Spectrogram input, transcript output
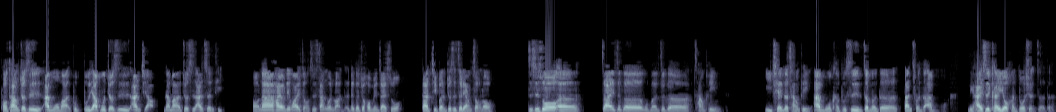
通常就是按摩嘛，不不要不就是按脚，那么就是按身体。哦，那还有另外一种是三温暖的，那个就后面再说。但基本就是这两种喽，只是说，呃，在这个我们这个长平以前的长平按摩可不是这么的单纯的按摩，你还是可以有很多选择的。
